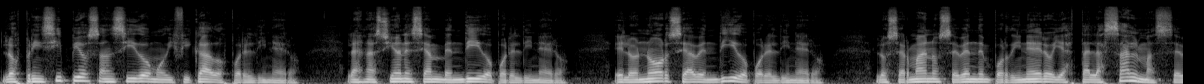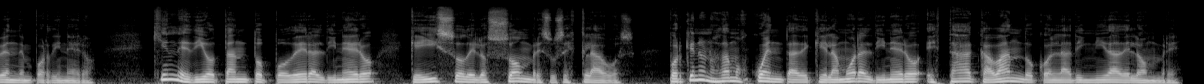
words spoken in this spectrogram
Los principios han sido modificados por el dinero, las naciones se han vendido por el dinero, el honor se ha vendido por el dinero, los hermanos se venden por dinero y hasta las almas se venden por dinero. ¿Quién le dio tanto poder al dinero que hizo de los hombres sus esclavos? ¿Por qué no nos damos cuenta de que el amor al dinero está acabando con la dignidad del hombre?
